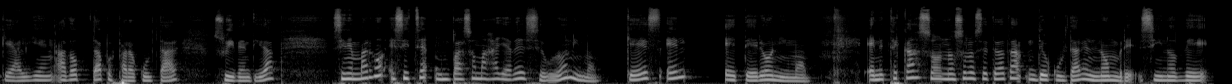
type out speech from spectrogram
que alguien adopta pues, para ocultar su identidad. Sin embargo, existe un paso más allá del seudónimo, que es el heterónimo. En este caso, no solo se trata de ocultar el nombre, sino de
